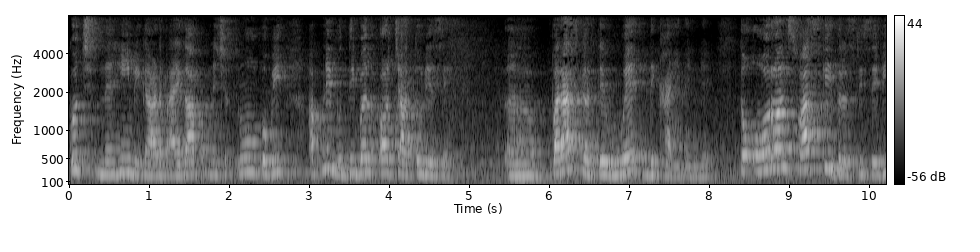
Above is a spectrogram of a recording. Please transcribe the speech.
कुछ नहीं बिगाड़ पाएगा। आप अपने शत्रुओं को भी अपने बुद्धिबल और चातुर्य से परास्त करते हुए दिखाई देंगे। तो ओवरऑल स्वास्थ्य की दृष्टि से भी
